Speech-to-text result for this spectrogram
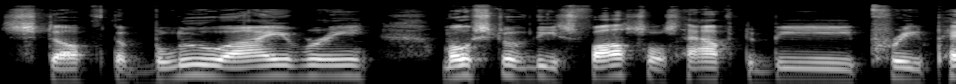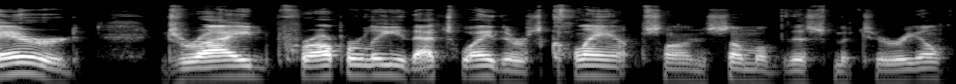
stuff, the blue ivory. Most of these fossils have to be prepared, dried properly. That's why there's clamps on some of this material.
